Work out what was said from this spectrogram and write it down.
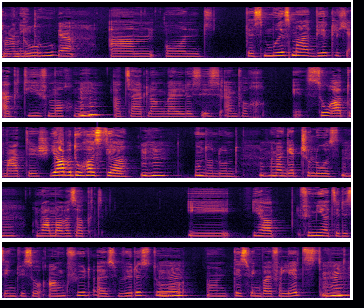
Mani, du. du. Ja. Ähm, und das muss man wirklich aktiv machen, mhm. eine Zeit lang, weil das ist einfach so automatisch. Ja, aber du hast ja. Mhm. Und, und, und. Mhm. Und dann geht es schon los. Mhm. Und wenn man aber sagt, ich, ich habe, für mich hat sich das irgendwie so angefühlt, als würdest du. Mhm. Und deswegen war ich verletzt. Mhm. Und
